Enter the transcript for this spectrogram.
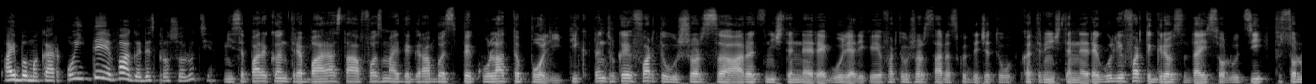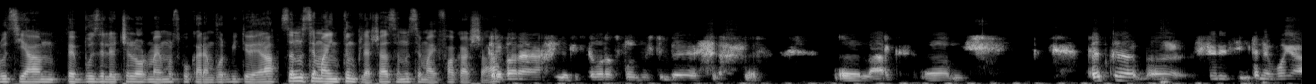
aibă măcar o idee vagă despre o soluție? Mi se pare că întrebarea asta a fost mai degrabă speculată politic, pentru că e foarte ușor să arăți niște nereguli, adică e foarte ușor să arăți cu degetul către niște nereguli, e foarte greu să dai soluții. Soluția pe buzele celor mai mulți cu care am vorbit eu era să nu se mai întâmple așa, să nu se mai facă așa. Întrebarea necesită un răspuns destul de larg. Cred că uh, se resimte nevoia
